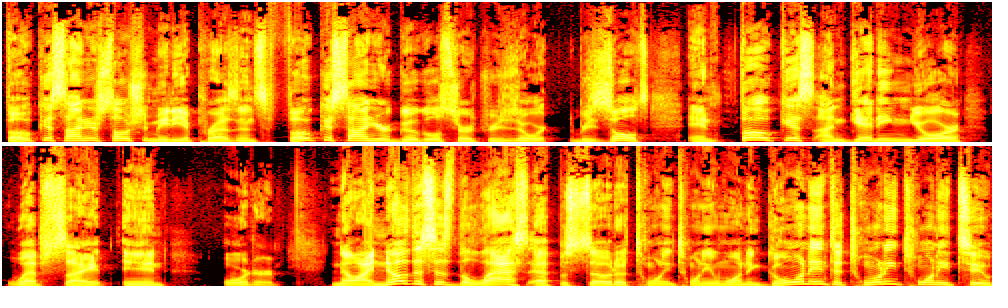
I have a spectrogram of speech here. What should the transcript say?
Focus on your social media presence, focus on your Google search resort, results, and focus on getting your website in order. Now, I know this is the last episode of 2021 and going into 2022,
